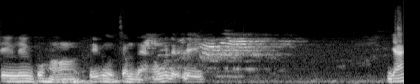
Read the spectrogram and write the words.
thiêng liêng của họ chỉ người trong đạo không có được đi. Dạ.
